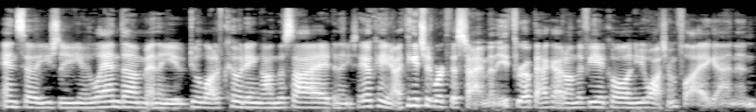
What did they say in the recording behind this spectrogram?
And so usually you land them and then you do a lot of coding on the side and then you say, okay, you know, I think it should work this time. And then you throw it back out on the vehicle and you watch them fly again. And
